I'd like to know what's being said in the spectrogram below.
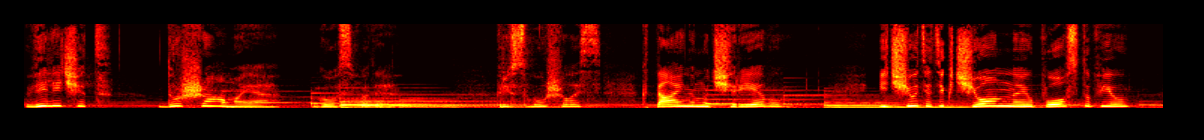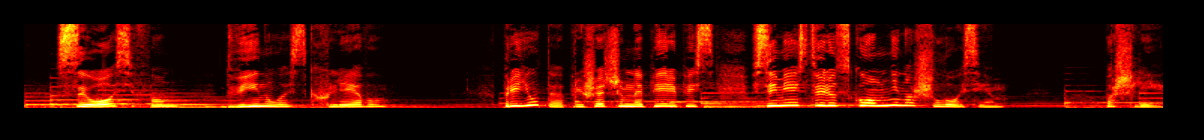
Величит душа моя Господа, Прислушалась к тайному чреву И чуть отекченную поступью С Иосифом двинулась к хлеву. Приюта, пришедшим на перепись, В семействе людском не нашлось им. Пошли,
